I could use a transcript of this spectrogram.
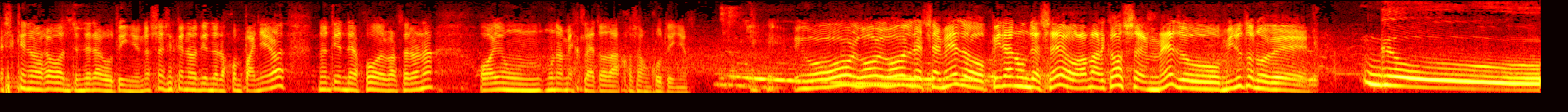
Es que no acabo de entender a Coutinho. No sé si es que no lo entienden los compañeros, no entiende el juego del Barcelona o hay un, una mezcla de todas las cosas con Coutinho. Gol, gol, gol de Semedo. Pidan un deseo. Ha marcado Semedo. Minuto 9. Rebotón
